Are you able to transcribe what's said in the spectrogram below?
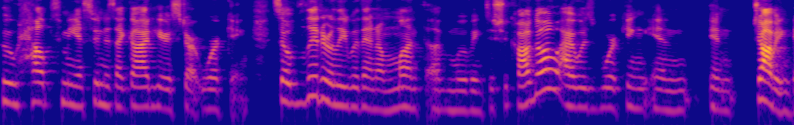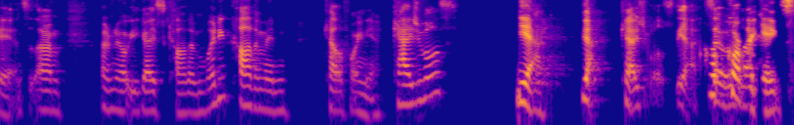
who helped me as soon as i got here start working. So literally within a month of moving to chicago i was working in in jobbing bands. Um i don't know what you guys call them. What do you call them in california? Casuals? Yeah. Yeah casuals. Yeah. So corporate like, gigs.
